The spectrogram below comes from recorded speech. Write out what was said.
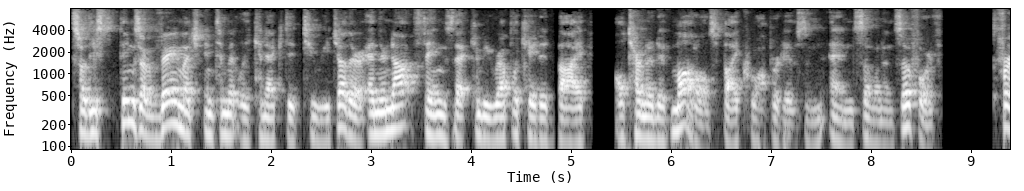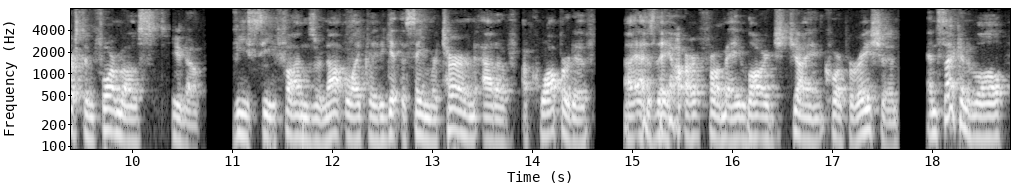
So these things are very much intimately connected to each other, and they're not things that can be replicated by alternative models, by cooperatives and, and so on and so forth. First and foremost, you know, VC funds are not likely to get the same return out of a cooperative uh, as they are from a large giant corporation. And second of all,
